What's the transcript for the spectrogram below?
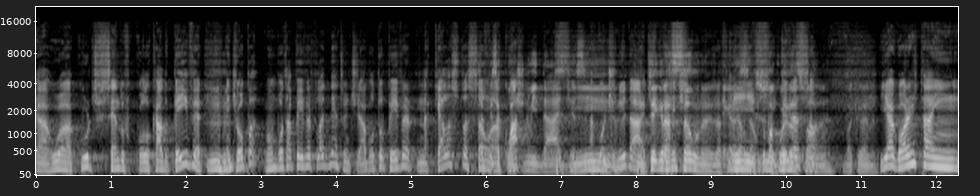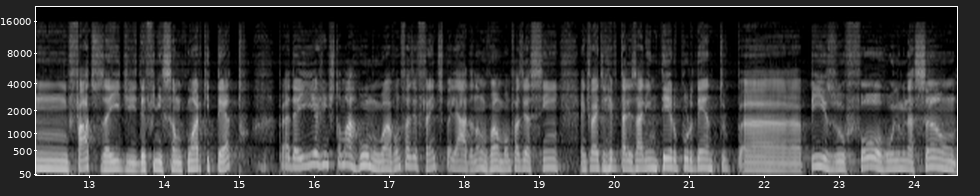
a Rua Curte sendo colocado paver, uhum. a gente, opa, vamos botar paver para lá de dentro. A gente já botou paver naquela situação. Já fez a quatro... continuidade. Assim. A continuidade. Integração, gente... né? Já integração. Isso, uma coisa integração. só, né? Bacana. E agora a gente está em, em fatos aí de definição com o arquiteto, para daí a gente tomar rumo. Ah, vamos fazer frente espelhada, não vamos, vamos fazer assim. A gente vai revitalizar ele inteiro por dentro, uh, piso, forro, iluminação,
